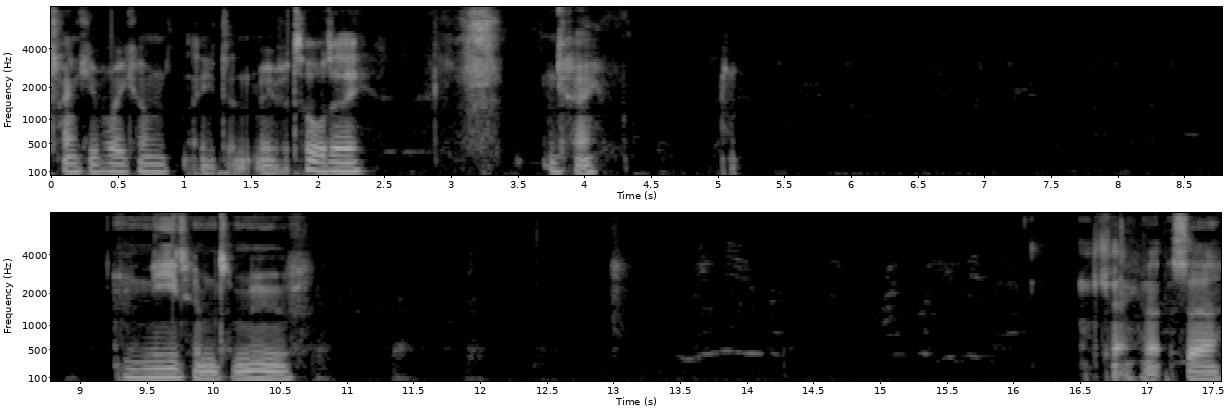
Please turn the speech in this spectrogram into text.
Tanky Boy comes. He didn't move at all, did he? Okay. need him to move. Okay, let's uh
